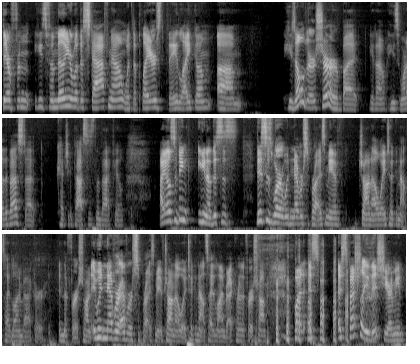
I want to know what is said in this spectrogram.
they're from he's familiar with the staff now, with the players. They like him. Um, he's older, sure, but you know he's one of the best at catching passes in the backfield. I also think you know this is this is where it would never surprise me if John Elway took an outside linebacker in the first round. It would never ever surprise me if John Elway took an outside linebacker in the first round. but es- especially this year, I mean,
